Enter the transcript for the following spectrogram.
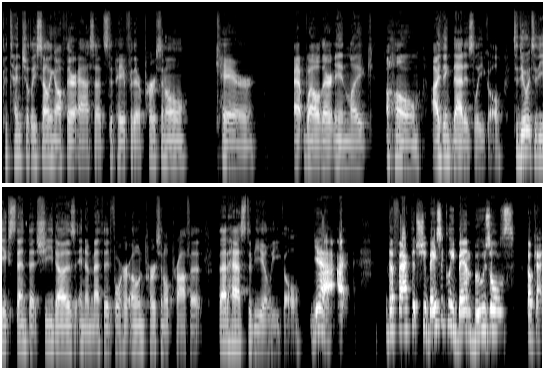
potentially selling off their assets to pay for their personal care at while they're in like a home, I think that is legal. To do it to the extent that she does in a method for her own personal profit, that has to be illegal. Yeah, I, the fact that she basically bamboozles. Okay,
